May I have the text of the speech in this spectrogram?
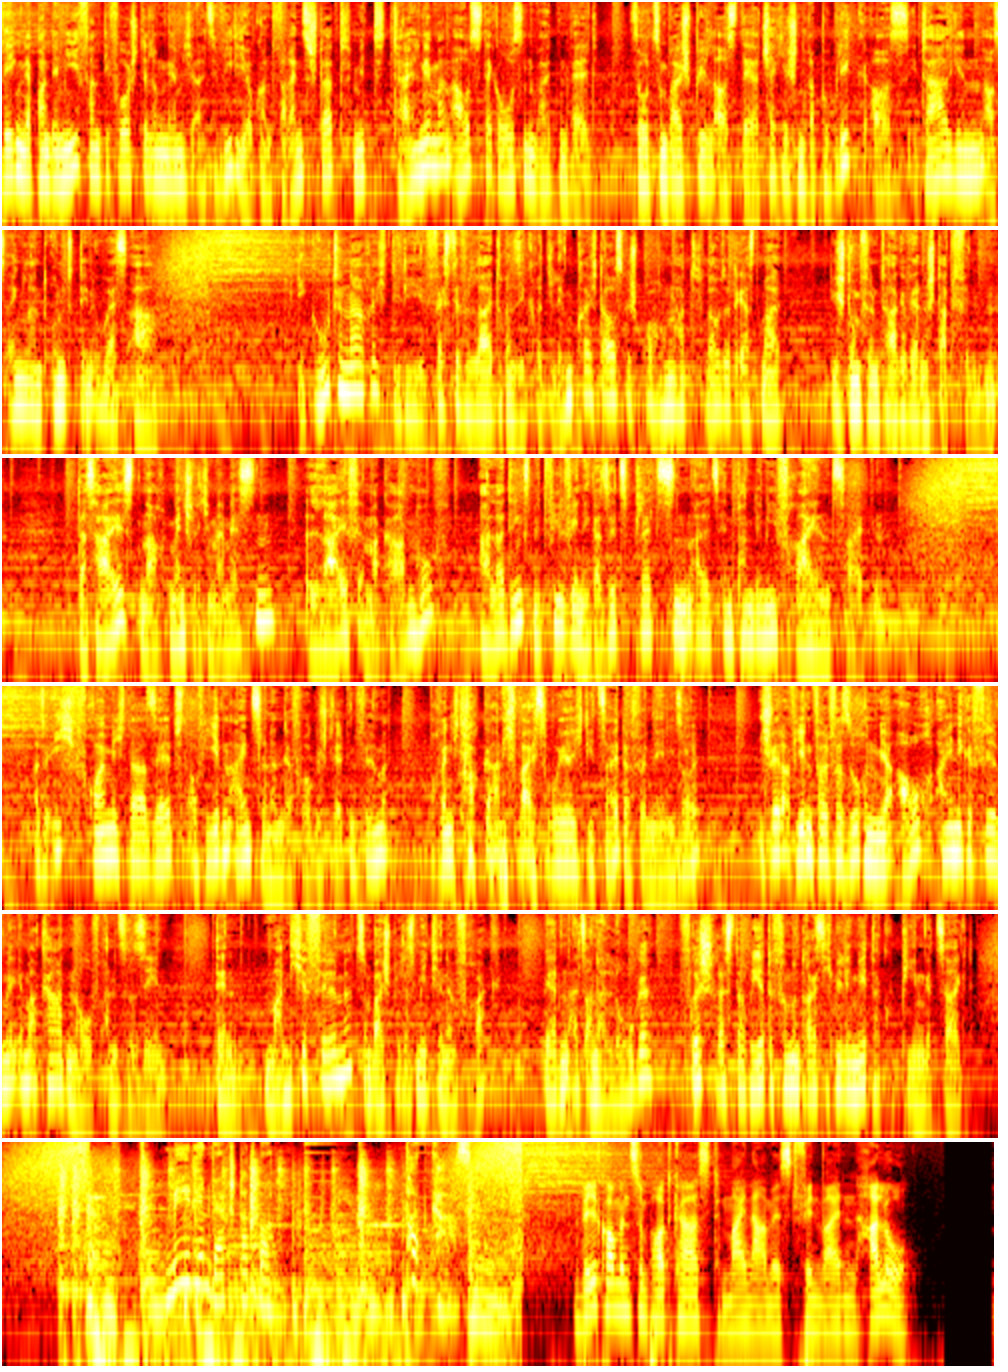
Wegen der Pandemie fand die Vorstellung nämlich als Videokonferenz statt mit Teilnehmern aus der großen weiten Welt. So zum Beispiel aus der Tschechischen Republik, aus Italien, aus England und den USA. Die gute Nachricht, die die Festivalleiterin Sigrid Limprecht ausgesprochen hat, lautet erstmal, die Stummfilmtage werden stattfinden. Das heißt, nach menschlichem Ermessen, live im Arkadenhof, allerdings mit viel weniger Sitzplätzen als in pandemiefreien Zeiten. Also ich freue mich da selbst auf jeden einzelnen der vorgestellten Filme, auch wenn ich noch gar nicht weiß, woher ich die Zeit dafür nehmen soll. Ich werde auf jeden Fall versuchen, mir auch einige Filme im Arkadenhof anzusehen. Denn manche Filme, zum Beispiel Das Mädchen im Frack, werden als analoge, frisch restaurierte 35 mm Kopien gezeigt. Medienwerkstatt Bonn. Podcast. Willkommen zum Podcast. Mein Name ist Finn Weiden. Hallo.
